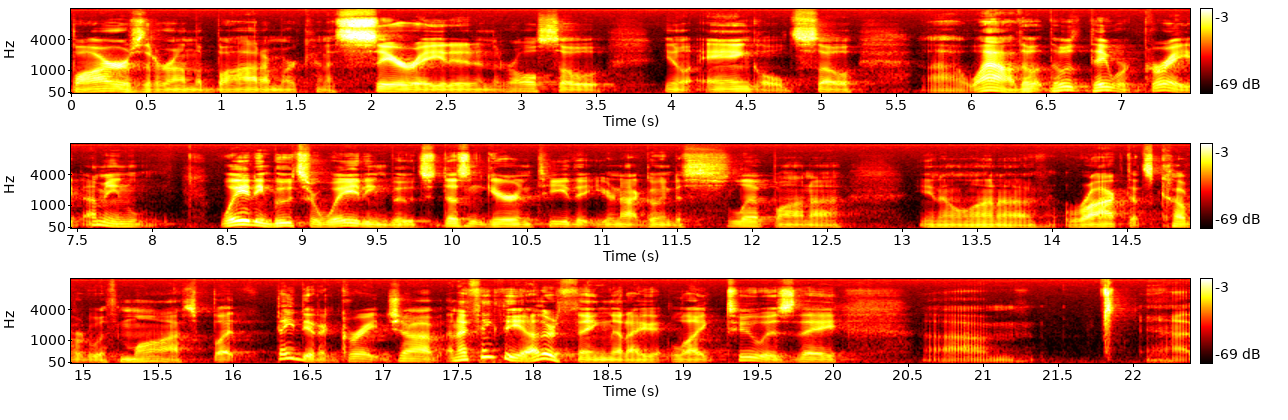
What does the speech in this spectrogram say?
bars that are on the bottom are kind of serrated and they're also you know angled. So uh, wow th- those they were great. I mean wading boots are wading boots. It doesn't guarantee that you're not going to slip on a you know on a rock that's covered with moss but they did a great job. And i think the other thing that i like too is they um, uh,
